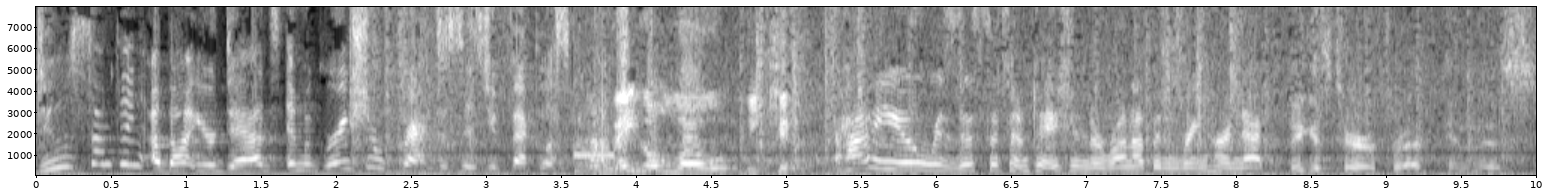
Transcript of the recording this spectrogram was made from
Do something about your dad's immigration practices, you feckless. When they go low, we kick. How do you resist the temptation to run up and wring her neck? biggest terror threat in this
